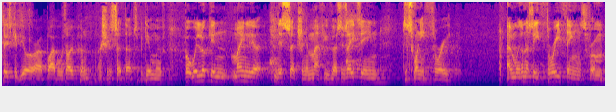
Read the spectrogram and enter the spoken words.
Please keep your uh, Bibles open. I should have said that to begin with. But we're looking mainly at this section in Matthew, verses 18 to 23. And we're going to see three things from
